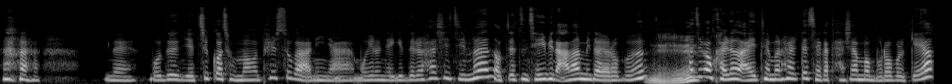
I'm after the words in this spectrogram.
네, 뭐든 예측과 전망은 필수가 아니냐, 뭐 이런 얘기들을 하시지만 어쨌든 제이비는 안 합니다, 여러분. 네. 하지만 관련 아이템을 할 때 제가 다시 한번 물어볼게요.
